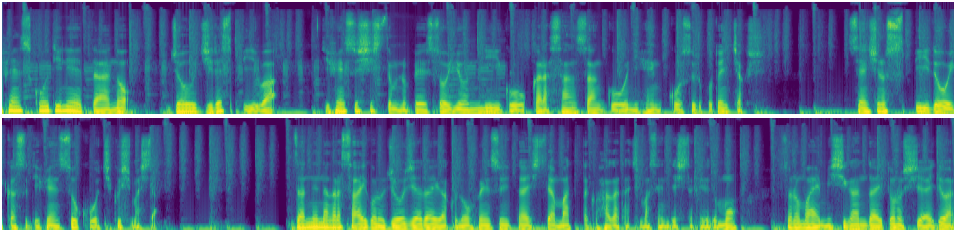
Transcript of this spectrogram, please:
ィフェンスコーディネーターのジョー・ジレスピーは、ディフェンスシステムのベースを425から335に変更することに着手。選手のスピードを生かすディフェンスを構築しました。残念ながら最後のジョージア大学のオフェンスに対しては全く歯が立ちませんでしたけれども、その前、ミシガン大との試合では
